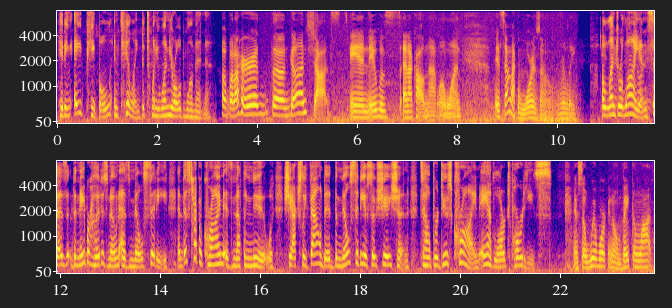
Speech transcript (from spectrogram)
hitting eight people and killing the 21-year-old woman. Oh, but I heard the gunshots, and it was, and I called 911. It sounded like a war zone, really. Alendra Lyon says the neighborhood is known as Mill City, and this type of crime is nothing new. She actually founded the Mill City Association to help reduce crime and large parties. And so we're working on vacant lots.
